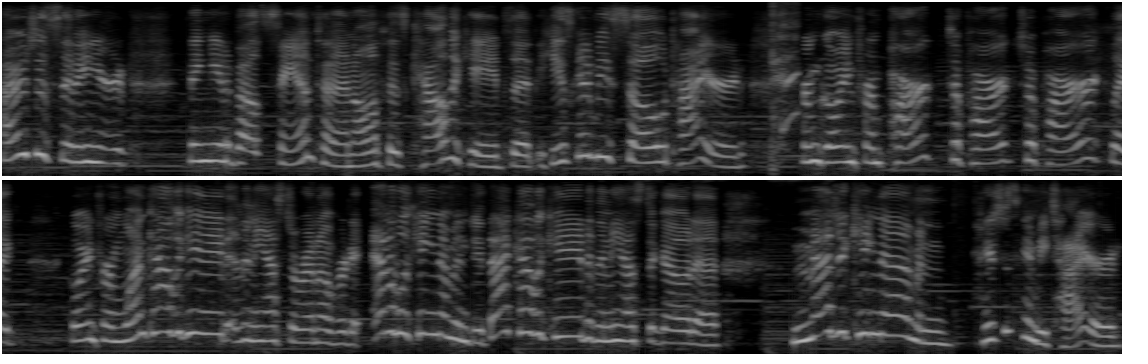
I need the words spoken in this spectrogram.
I was just sitting here thinking about Santa and all of his cavalcades that he's going to be so tired from going from park to park to park, like going from one cavalcade and then he has to run over to Animal Kingdom and do that cavalcade and then he has to go to Magic Kingdom and he's just going to be tired.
